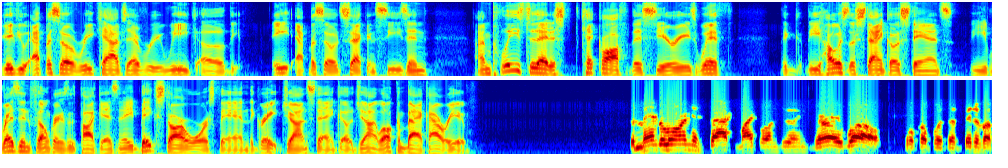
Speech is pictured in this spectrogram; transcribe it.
give you episode recaps every week of the eight episode second season. I'm pleased today to kick off this series with the, the host of Stanko Stance, the resident film critic of the podcast, and a big Star Wars fan, the great Jon Stanko. Jon, welcome back. How are you? The Mandalorian is back, Michael. I'm doing very well woke up with a bit of a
